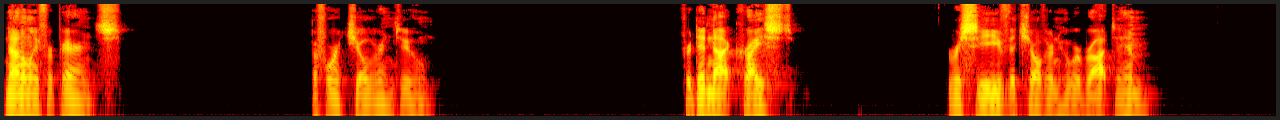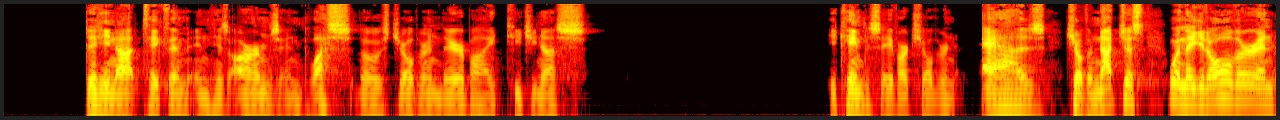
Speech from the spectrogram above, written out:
not only for parents, but for children too. For did not Christ receive the children who were brought to him? Did he not take them in his arms and bless those children, thereby teaching us? He came to save our children as children, not just when they get older and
